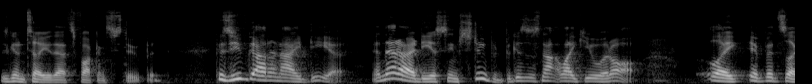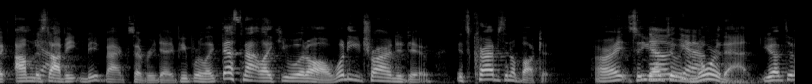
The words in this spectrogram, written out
is going to tell you that's fucking stupid. Because you've got an idea, and that idea seems stupid because it's not like you at all. Like, if it's like, I'm to Yeah. stop eating Macs every day, people are like, that's not like you at all. What are you trying to do? It's crabs in a bucket. All right. So you have to yeah. ignore that. You have to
